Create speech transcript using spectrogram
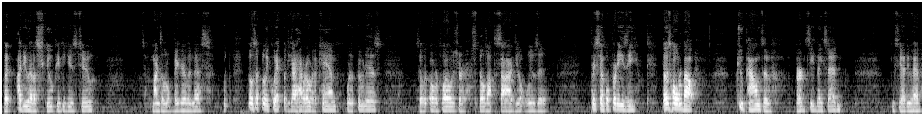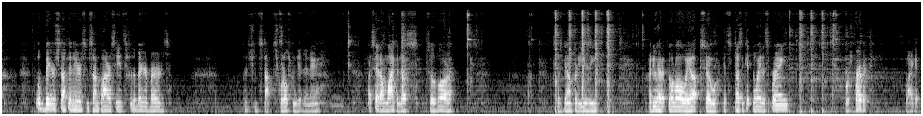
but I do have a scoop you could use too Mine's a little bigger than this. It fills up really quick, but you gotta have it over the can where the food is. So it overflows or spills off the sides, you don't lose it. Pretty simple, pretty easy. Does hold about two pounds of bird seed, they said. You see I do have a little bigger stuff in here, some sunflower seeds for the bigger birds. But it should stop the squirrels from getting in there. Like I said I'm liking this so far. Goes down pretty easy. I do have it filled all the way up so it doesn't get in the way of the spring. Works perfect. Like it.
